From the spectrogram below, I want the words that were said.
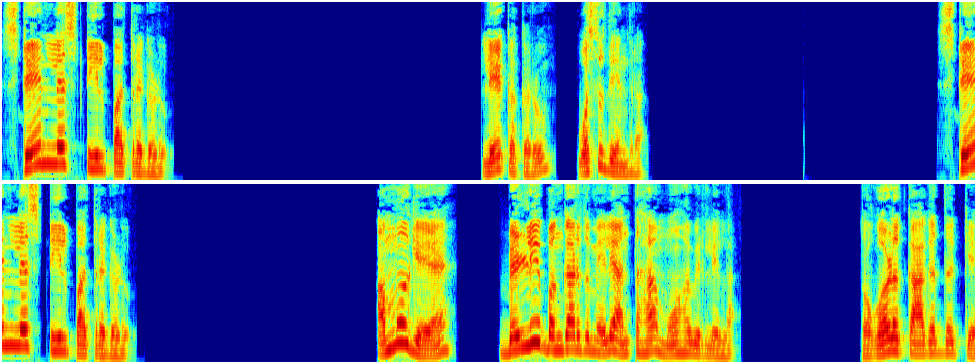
ಸ್ಟೇನ್ಲೆಸ್ ಸ್ಟೀಲ್ ಪಾತ್ರೆಗಳು. ಲೇಖಕರು ವಸುದೇಂದ್ರ. ಸ್ಟೇನ್ಲೆಸ್ ಸ್ಟೀಲ್ ಪಾತ್ರೆಗಳು. ಅಮ್ಮಗೆ ಬೆಳ್ಳಿ ಬಂಗಾರದ ಮೇಲೆ ಅಂತಹ ಮೋಹವಿರಲಿಲ್ಲ. ತಗೊಳಕ್ಕಾಗದ್ದಕ್ಕೆ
